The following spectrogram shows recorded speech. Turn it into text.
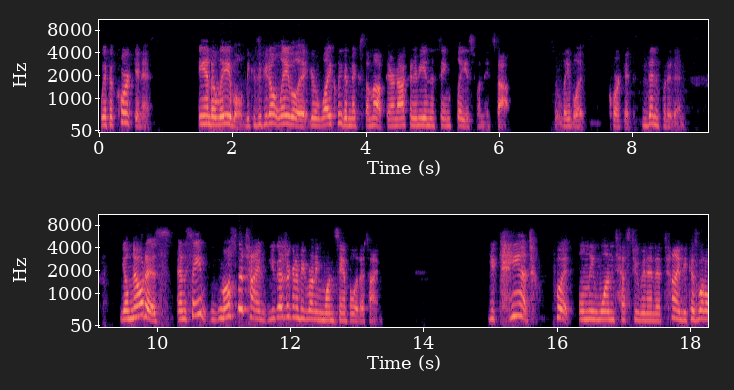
with a cork in it and a label because if you don't label it, you're likely to mix them up. They're not going to be in the same place when they stop. So label it, cork it, then put it in. You'll notice, and same most of the time, you guys are going to be running one sample at a time. You can't put only one test tube in at a time because what will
